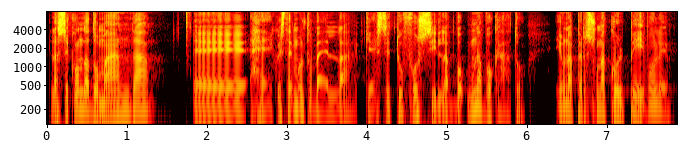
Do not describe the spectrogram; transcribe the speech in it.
La seconda domanda, è, eh, questa è molto bella, che è se tu fossi un avvocato e una persona colpevole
